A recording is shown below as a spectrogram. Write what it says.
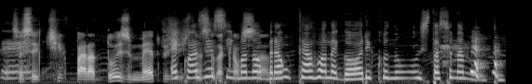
É. Se você tinha que parar dois metros de É quase distância assim, da calçada. manobrar um carro alegórico num estacionamento.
